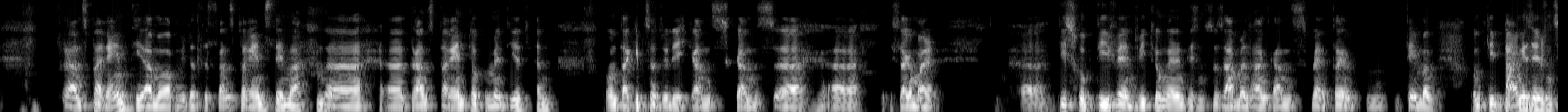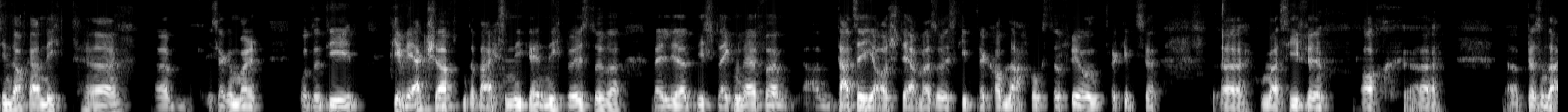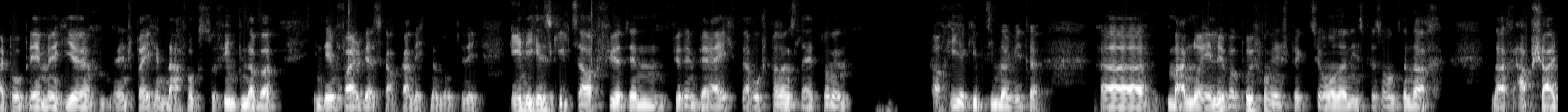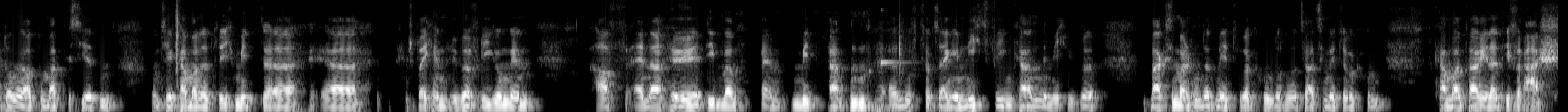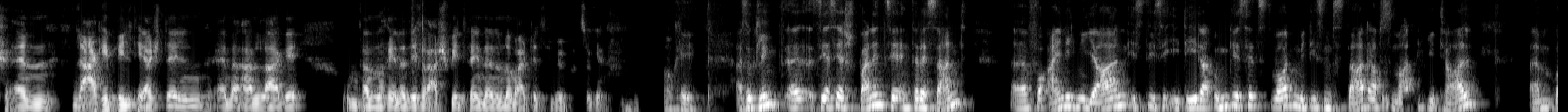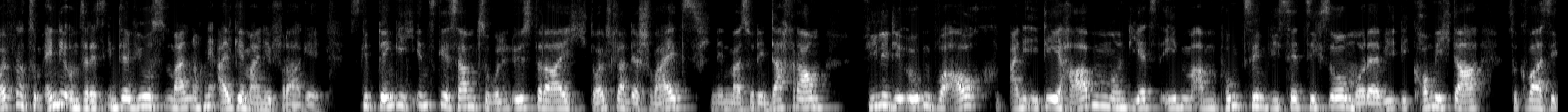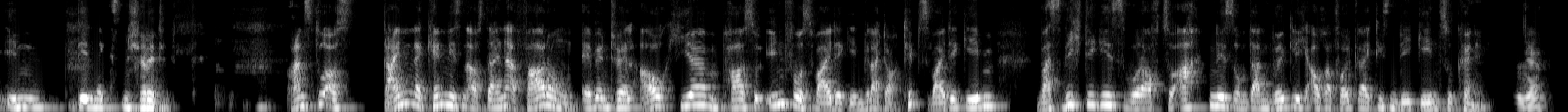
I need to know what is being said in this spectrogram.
transparent, hier haben wir auch wieder das Transparenzthema, äh, äh, transparent dokumentiert werden. Und da gibt es natürlich ganz, ganz, äh, äh, ich sage mal, äh, disruptive Entwicklungen in diesem Zusammenhang, ganz weitere Themen. Und die Bankgesellschaften sind auch gar nicht, äh, ich sage mal, oder die Gewerkschaften dabei sind nicht, nicht böse drüber, weil ja die Streckenläufer tatsächlich aussterben. Also es gibt ja kaum Nachwuchs dafür und da gibt es ja äh, massive auch äh, äh, Personalprobleme, hier entsprechend Nachwuchs zu finden. Aber in dem Fall wäre es auch gar nicht mehr notwendig. Ähnliches gilt es auch für den, für den Bereich der Hochspannungsleitungen. Auch hier gibt es immer wieder äh, manuelle Überprüfungen, Inspektionen, insbesondere nach, nach Abschaltungen, automatisierten. Und hier kann man natürlich mit äh, äh, entsprechenden Überfliegungen auf einer Höhe, die man beim mit äh, Luftfahrzeugen nicht fliegen kann, nämlich über maximal 100 Meter über Grund oder 120 Meter über Grund, kann man da relativ rasch ein Lagebild herstellen einer Anlage, um dann relativ rasch wieder in einen Normalbetrieb überzugehen. Okay, also klingt äh, sehr, sehr spannend, sehr interessant. Äh, vor einigen Jahren ist diese Idee dann umgesetzt worden mit diesem Startup Smart Digital. Ähm, Wolfgang, zum Ende unseres Interviews mal noch eine allgemeine Frage. Es gibt, denke ich, insgesamt sowohl in Österreich, Deutschland, der Schweiz, ich nenne mal so den Dachraum, viele, die irgendwo auch eine Idee haben und jetzt eben am Punkt sind, wie setze ich es um oder wie, wie komme ich da so quasi in den nächsten Schritt. Kannst du aus deinen Erkenntnissen, aus deiner Erfahrung eventuell auch hier ein paar so Infos weitergeben, vielleicht auch Tipps weitergeben, was wichtig ist, worauf zu achten ist, um dann wirklich auch erfolgreich diesen Weg gehen zu können? Ja.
